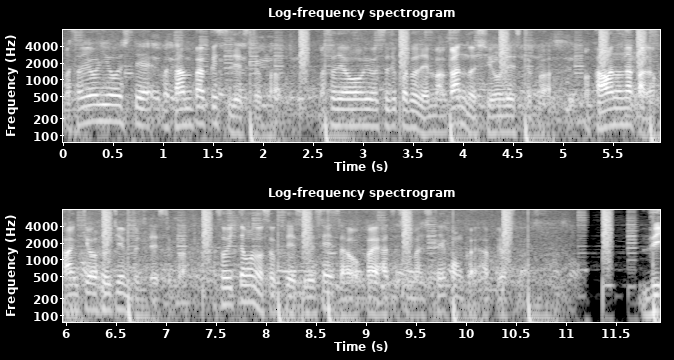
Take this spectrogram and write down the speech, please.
まあ、それを利用して、まあ、タンパク質ですとか、まあ、それを利用することで、まあ、がんの使用ですとか、まあ、川の中の環境不純物ですとかそういったものを測定するセンサーを開発しまして今回発表しました。The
